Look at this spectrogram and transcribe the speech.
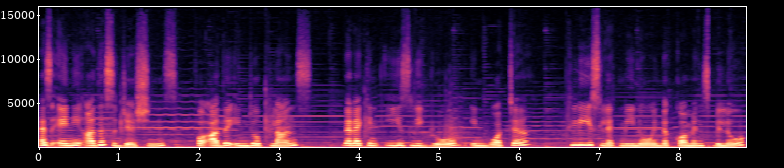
has any other suggestions for other indoor plants that I can easily grow in water, please let me know in the comments below.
